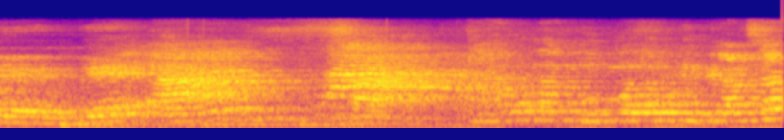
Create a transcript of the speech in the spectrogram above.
bebek angsa. Tahu lagu foto bebek angsa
